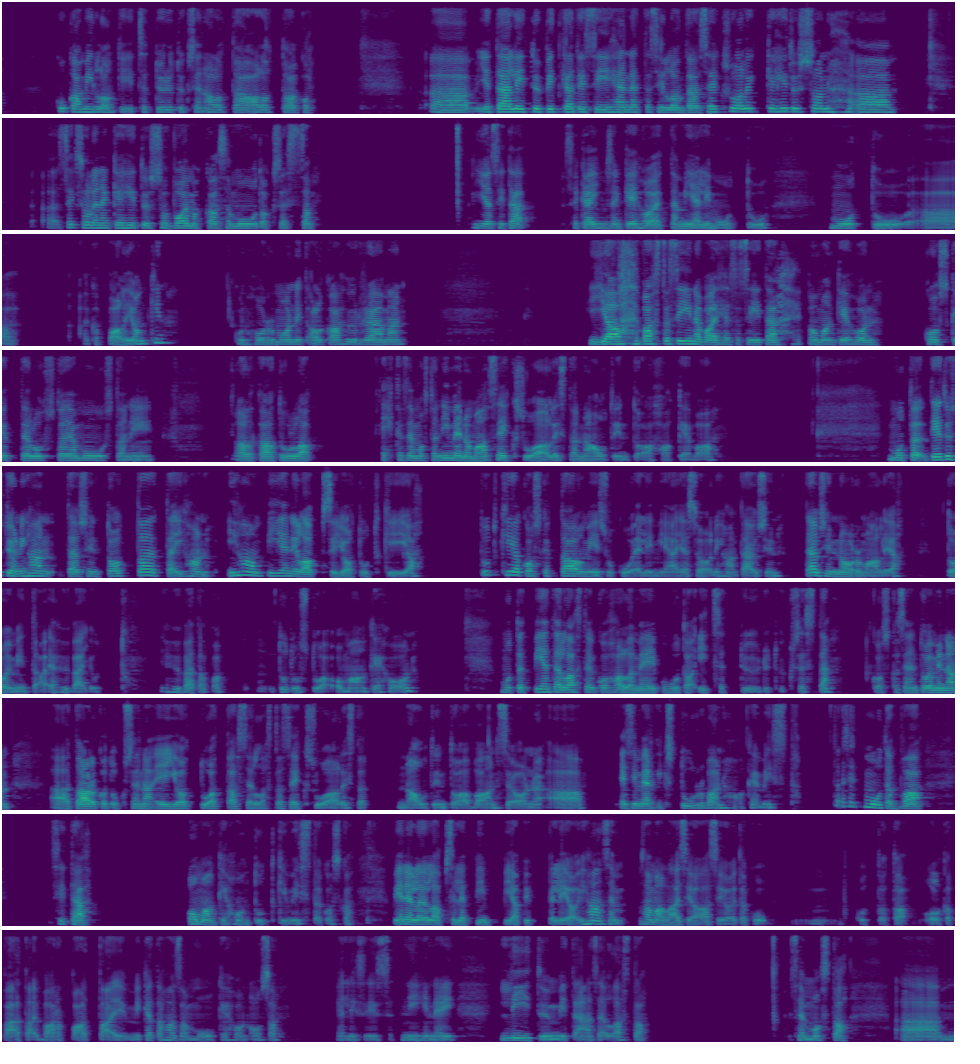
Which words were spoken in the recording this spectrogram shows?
kuka milloinkin itsetyydytyksen aloittaa, aloittaako. Ja tämä liittyy pitkälti siihen, että silloin tämä seksuaalikehitys on, seksuaalinen kehitys on voimakkaassa muutoksessa. Ja sitä sekä ihmisen keho että mieli muuttuu, muuttuu aika paljonkin, kun hormonit alkaa hyrräämään. Ja vasta siinä vaiheessa siitä oman kehon koskettelusta ja muusta, niin alkaa tulla ehkä semmoista nimenomaan seksuaalista nautintoa hakevaa. Mutta tietysti on ihan täysin totta, että ihan, ihan pieni lapsi jo tutkii ja, tutkii ja koskettaa omiin sukuelimiä ja se on ihan täysin, täysin normaalia toimintaa ja hyvä juttu ja hyvä tapa tutustua omaan kehoon. Mutta pienten lasten kohdalla me ei puhuta itsetyydytyksestä, koska sen toiminnan ää, tarkoituksena ei ole tuottaa sellaista seksuaalista nautintoa, vaan se on ää, esimerkiksi turvan hakemista. Tai sitten muuten vaan sitä oman kehon tutkimista, koska pienelle lapselle pimppi ja pippeli on ihan se, samanlaisia asioita kuin, kuin tota, olkapää tai varpaat tai mikä tahansa muu kehon osa. Eli siis että niihin ei liity mitään sellaista semmoista ää,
